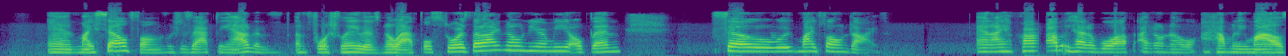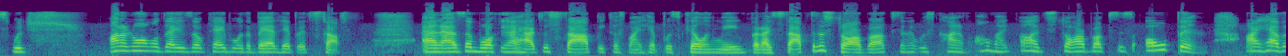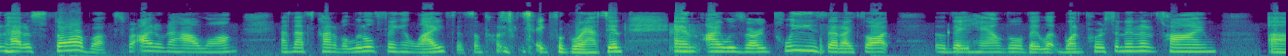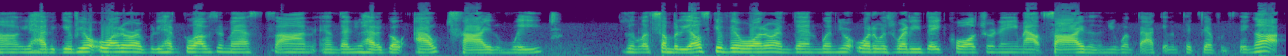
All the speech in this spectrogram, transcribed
and my cell phone, which is acting out, and unfortunately, there's no Apple stores that I know near me open, so my phone died, and I probably had to walk. I don't know how many miles, which on a normal day is okay, but with a bad hip, it's tough. And as I'm walking, I had to stop because my hip was killing me. But I stopped at a Starbucks and it was kind of, oh my God, Starbucks is open. I haven't had a Starbucks for I don't know how long. And that's kind of a little thing in life that sometimes you take for granted. And I was very pleased that I thought they handled, they let one person in at a time. Uh, you had to give your order. Everybody had gloves and masks on. And then you had to go outside and wait you can let somebody else give their order and then when your order was ready they called your name outside and then you went back in and picked everything up.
